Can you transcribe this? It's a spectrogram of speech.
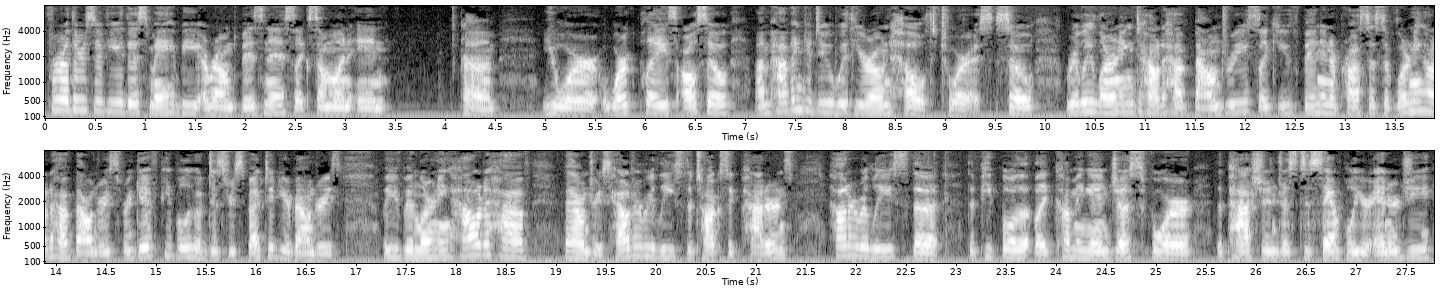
For others of you, this may be around business, like someone in um, your workplace. Also, um, having to do with your own health, Taurus. So really learning to how to have boundaries. Like you've been in a process of learning how to have boundaries. Forgive people who have disrespected your boundaries, but you've been learning how to have boundaries, how to release the toxic patterns, how to release the the people that like coming in just for the passion, just to sample your energy,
